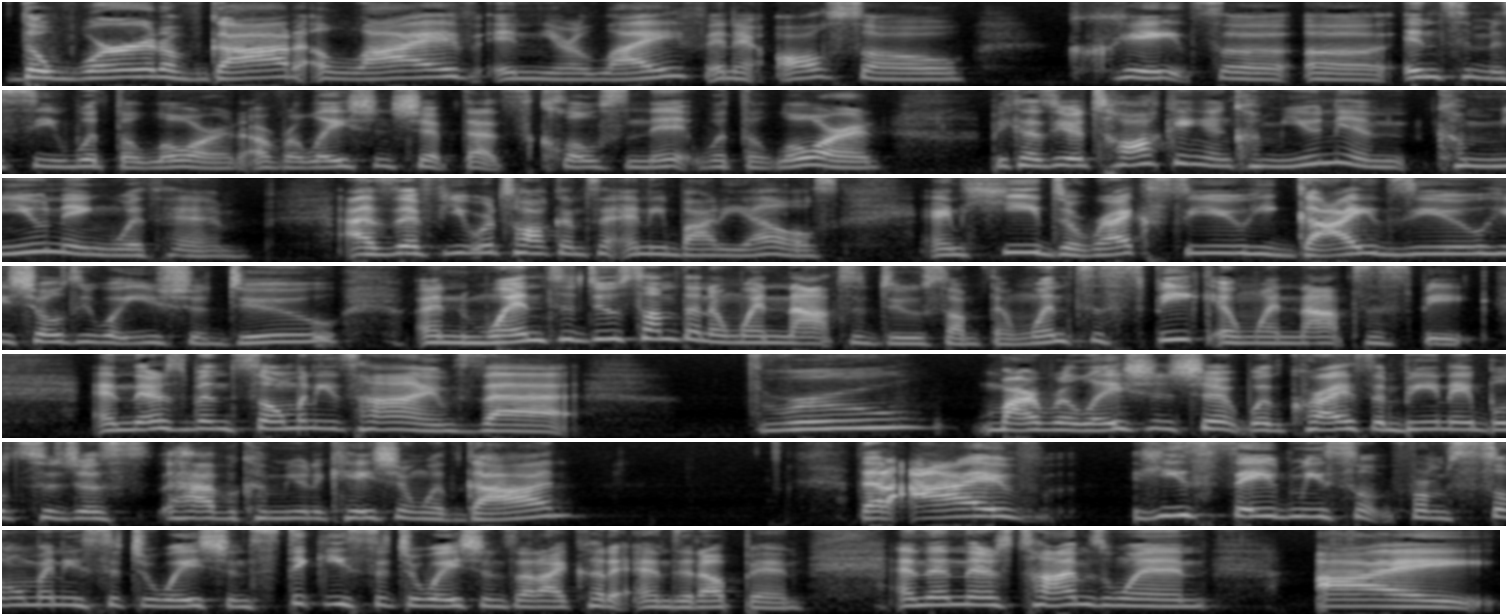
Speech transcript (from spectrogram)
the word of God alive in your life, and it also creates a, a intimacy with the Lord, a relationship that's close knit with the Lord, because you're talking and communion, communing with Him as if you were talking to anybody else. And he directs you, he guides you, he shows you what you should do and when to do something and when not to do something, when to speak and when not to speak. And there's been so many times that through my relationship with Christ and being able to just have a communication with God, that I've he's saved me so, from so many situations, sticky situations that I could have ended up in. And then there's times when I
